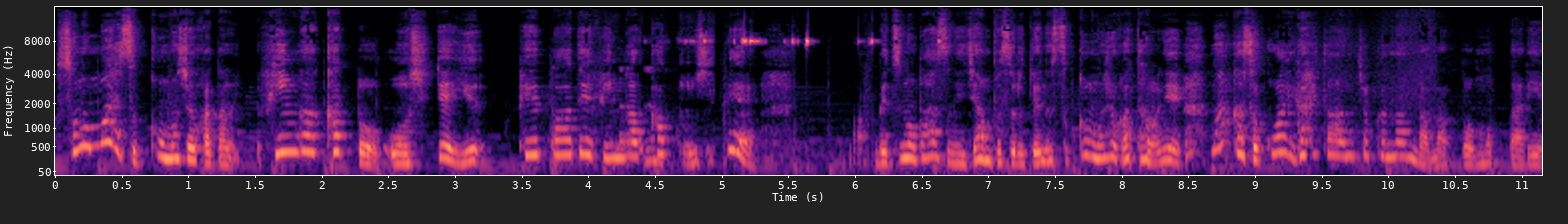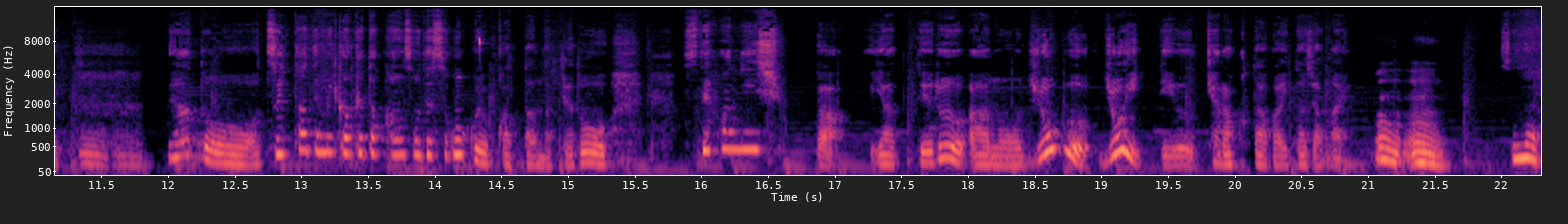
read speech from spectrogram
その前すっごい面白かったの。フィンガーカットをして、ゆペーパーでフィンガーカットをして、別のバースにジャンプするっていうのすっごい面白かったのに、なんかそこは意外と安直なんだなと思ったり、うんうん。で、あと、ツイッターで見かけた感想ですごく良かったんだけど、ステファニー・シュがやってる、あの、ジョブ、ジョイっていうキャラクターがいたじゃない。うんうん。その、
